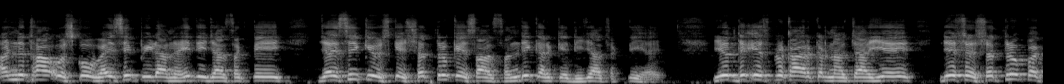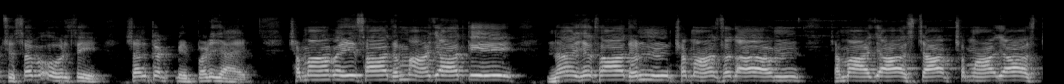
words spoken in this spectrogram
अन्यथा उसको वैसी पीड़ा नहीं दी जा सकती, जैसी कि उसके शत्रु के साथ संधि करके दी जा सकती है। युद्ध इस प्रकार करना चाहिए, जिससे शत्रु पक्ष सब ओर से संकट में पड़ जाए। क्षमा वही साधु जाते न साधुन क्षमा सदा। क्षमायाश्चाक्षमायाश्च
